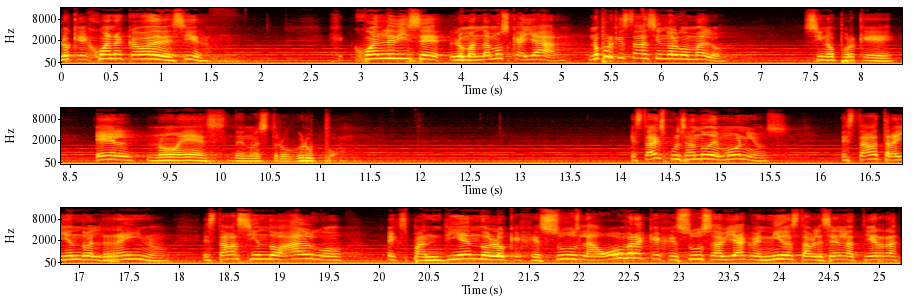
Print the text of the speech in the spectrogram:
lo que Juan acaba de decir. Juan le dice, lo mandamos callar, no porque está haciendo algo malo, sino porque él no es de nuestro grupo. Estaba expulsando demonios, estaba trayendo el reino, estaba haciendo algo expandiendo lo que Jesús, la obra que Jesús había venido a establecer en la tierra,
